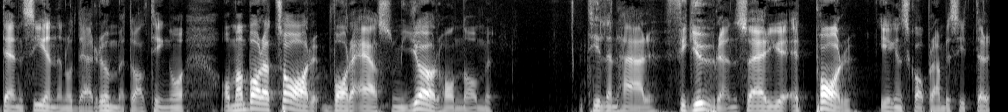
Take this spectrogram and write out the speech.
den scenen och det rummet och allting. Och om man bara tar vad det är som gör honom till den här figuren, så är det ju ett par egenskaper han besitter.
